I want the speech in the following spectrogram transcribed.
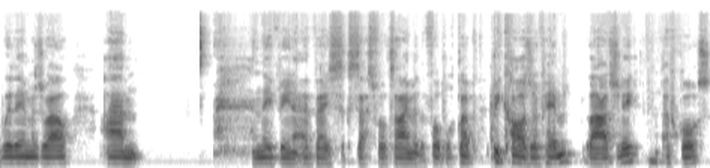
with him as well. Um, and they've been at a very successful time at the football club because of him, largely, of course.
